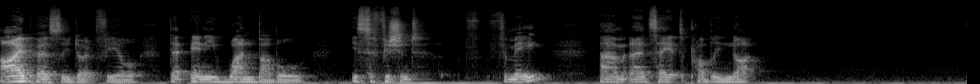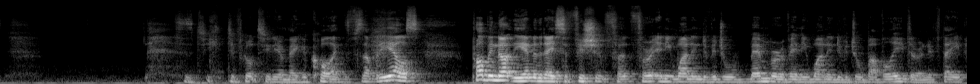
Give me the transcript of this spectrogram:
I personally don't feel that any one bubble is sufficient f- for me, um, and I'd say it's probably not. it's difficult to make a call like this for somebody else. Probably not at the end of the day sufficient for, for any one individual member of any one individual bubble either. And if they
